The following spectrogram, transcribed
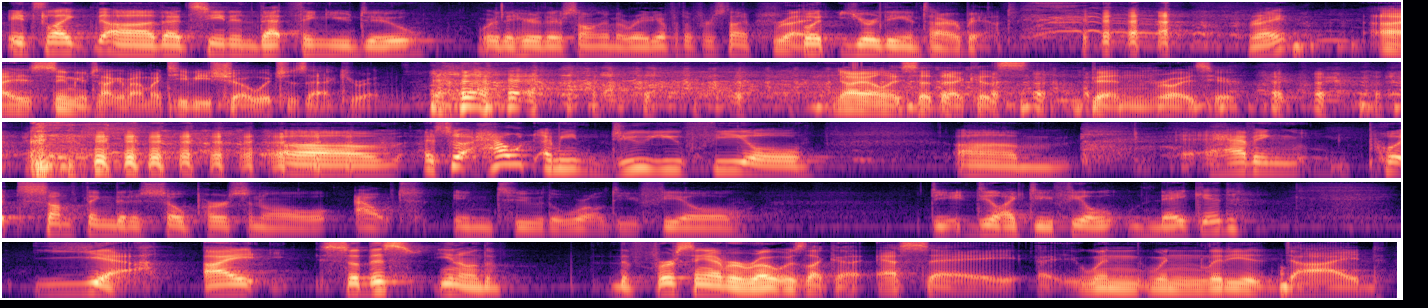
It's like uh, that scene in That Thing You Do where they hear their song on the radio for the first time, Right. but you're the entire band. right? I assume you're talking about my TV show, which is accurate. I only said that because Ben Roy's here. So how I mean, do you feel um, having put something that is so personal out into the world? Do you feel do you, do you like do you feel naked? Yeah, I so this you know the the first thing I ever wrote was like a essay. Uh, when when Lydia died,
